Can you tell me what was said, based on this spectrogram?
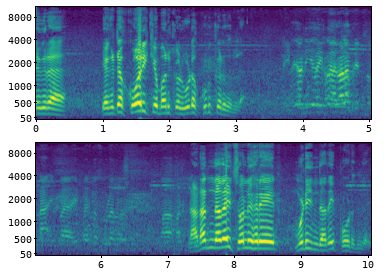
தவிர என்கிட்ட கோரிக்கை மனுக்கள் கூட கொடுக்கறது இல்லை நடந்ததை சொல்லுகிறேன் முடிந்ததை போடுங்கள்.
